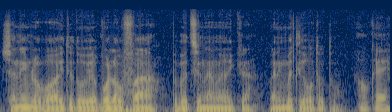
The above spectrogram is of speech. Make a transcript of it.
שנים לא ראיתי אותו, הוא יבוא להופעה בבית ציוני אמריקה, ואני מת לראות אותו. אוקיי.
